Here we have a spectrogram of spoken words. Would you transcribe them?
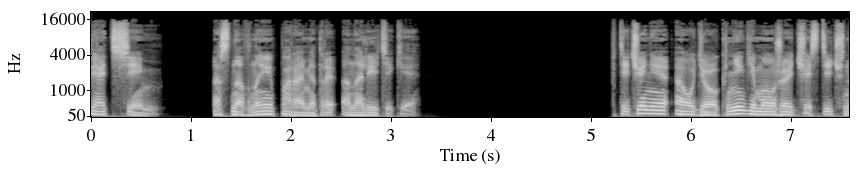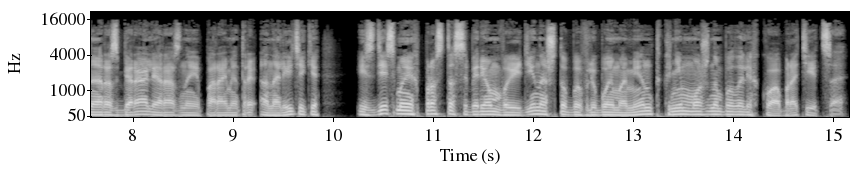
5.7. Основные параметры аналитики. В течение аудиокниги мы уже частично разбирали разные параметры аналитики, и здесь мы их просто соберем воедино, чтобы в любой момент к ним можно было легко обратиться.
